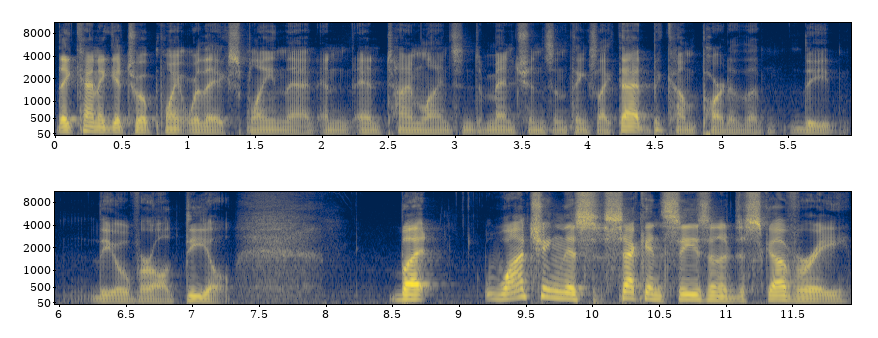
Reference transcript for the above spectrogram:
they kind of get to a point where they explain that, and, and timelines and dimensions and things like that become part of the the the overall deal. But watching this second season of Discovery,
